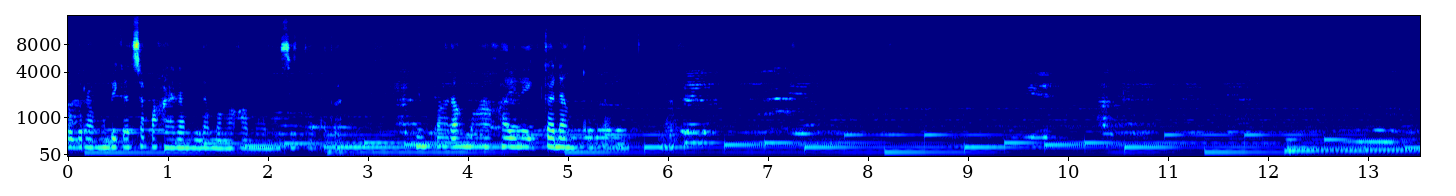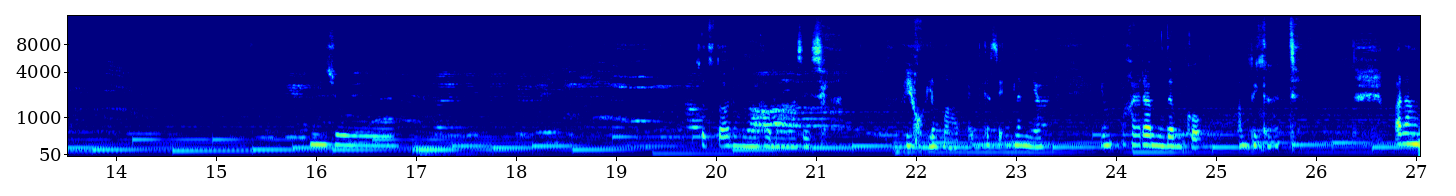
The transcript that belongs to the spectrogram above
sobrang mabigat sa pakaramdam mga kamomasit talaga. Yung parang makakarinig ka ng Quran. Medyo sa totoo lang mga kamamasis ayoko lumapit kasi alam nyo yung pakiramdam ko ang bigat parang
